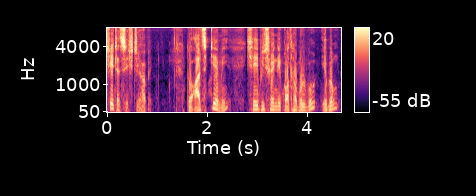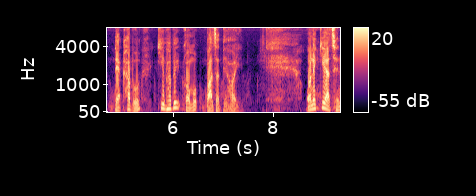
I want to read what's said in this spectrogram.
সেটা সৃষ্টি হবে। তো আজকে আমি সেই বিষয় নিয়ে কথা বলব এবং দেখাবো কীভাবে গমক বাজাতে হয়। অনেকেই আছেন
